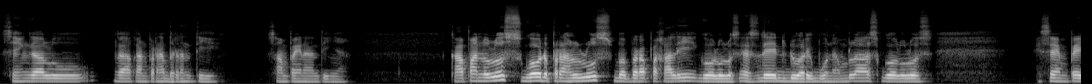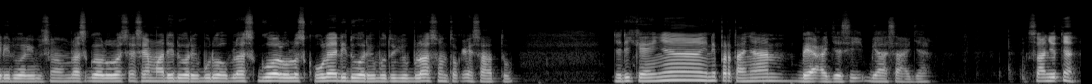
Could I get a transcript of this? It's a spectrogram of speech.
Sehingga lu gak akan pernah berhenti sampai nantinya. Kapan lulus? Gue udah pernah lulus beberapa kali. Gue lulus SD di 2016, gue lulus SMP di 2019, gue lulus SMA di 2012, gue lulus kuliah di 2017 untuk S1. Jadi kayaknya ini pertanyaan B aja sih, biasa aja. Selanjutnya,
